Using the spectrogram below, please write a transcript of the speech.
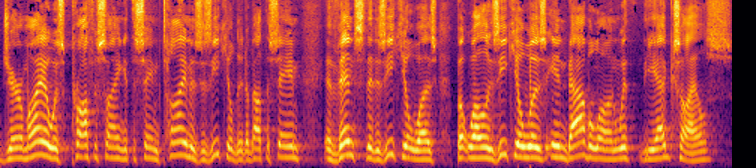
Jeremiah was prophesying at the same time as Ezekiel did about the same events that Ezekiel was. But while Ezekiel was in Babylon with the exiles,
